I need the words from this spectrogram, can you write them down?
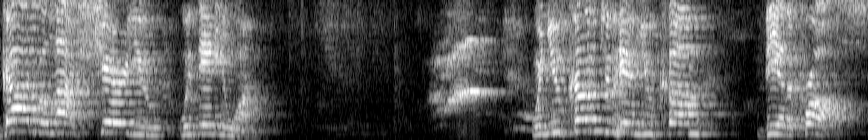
God will not share you with anyone. When you come to Him, you come via the cross.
